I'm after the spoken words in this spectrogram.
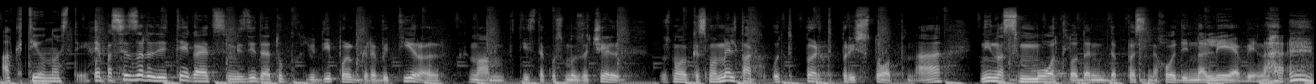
aktivnostih. E, pa se zaradi tega se mi zdi, da je toliko ljudi pol gravitiralo k nam, tiste, ko smo začeli. Osnovo, ker smo imeli tako odprt pristop, ne? ni nas motilo, da, da pes ne hodi na levi. ne.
